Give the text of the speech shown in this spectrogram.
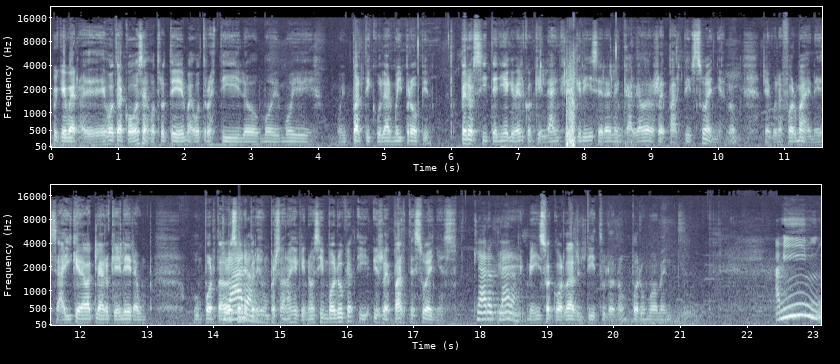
Porque bueno, es otra cosa, es otro tema, es otro estilo, muy, muy, muy particular, muy propio pero sí tenía que ver con que el ángel gris era el encargado de repartir sueños, ¿no? De alguna forma, en esa, ahí quedaba claro que él era un, portador de sueños, pero es un personaje que no se involucra y, reparte sueños. Claro, claro. me hizo acordar el título, ¿no? Por un momento. A mí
